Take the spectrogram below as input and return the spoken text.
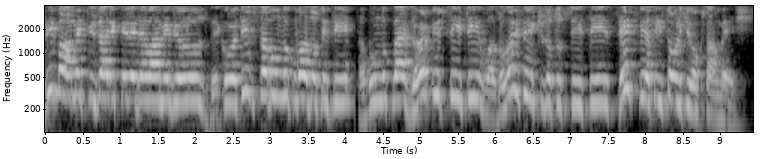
VIP Ahmet güzellikleriyle devam ediyoruz. Dekoratif sabunluk vazo seti. Sabunluklar 400 cc, vazolar ise 330 cc. Set fiyatı ise 12.95.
